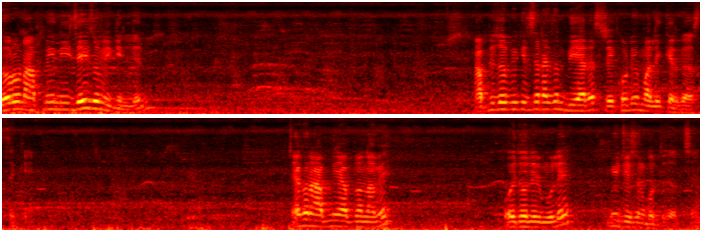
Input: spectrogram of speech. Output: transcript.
ধরুন আপনি নিজেই জমি কিনলেন। আপনি জমি কিনছেন একজন বিআরএস রেকর্ডীয় মালিকের কাছ থেকে। এখন আপনি আপনার নামে ওই দলিল মূলে মিউটেশন করতে যাচ্ছেন।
